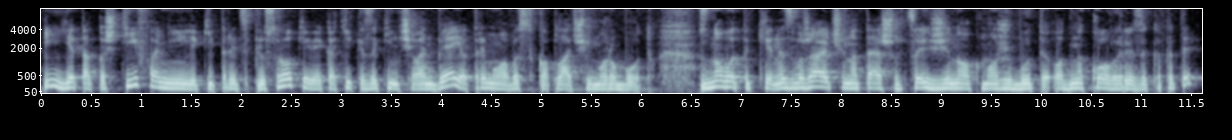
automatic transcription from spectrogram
І є також Тіфані, якій 30 плюс років, яка тільки закінчила MBA і отримала високооплачуємо роботу. Знову таки, незважаючи на те, що в цих жінок може бути однаковий ризик апетиту,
